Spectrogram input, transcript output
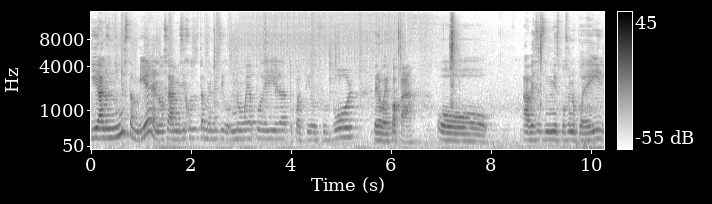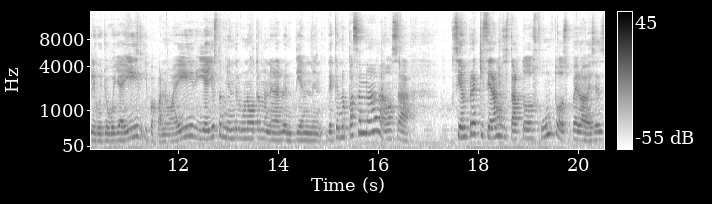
y a los niños también, o sea, a mis hijos también les digo, no voy a poder ir a tu partido de fútbol, pero a ir papá, o a veces mi esposo no puede ir, le digo yo voy a ir y papá no va a ir y ellos también de alguna u otra manera lo entienden, de que no pasa nada, o sea, siempre quisiéramos estar todos juntos, pero a veces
